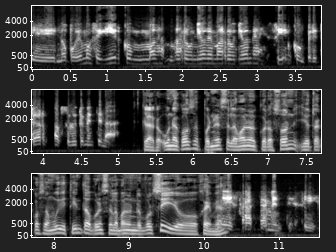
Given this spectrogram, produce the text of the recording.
eh, no podemos seguir con más, más reuniones, más reuniones sin concretar absolutamente nada. Claro, una cosa es ponerse la mano en el corazón y otra cosa muy distinta es ponerse la mano en el bolsillo, Jaime. ¿eh? Exactamente, sí,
